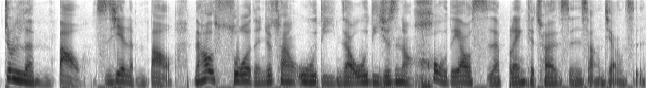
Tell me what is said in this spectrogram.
就冷爆，直接冷爆，然后所有的人就穿乌迪你知道乌迪就是那种厚的要死的 blanket 穿在身上这样子，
